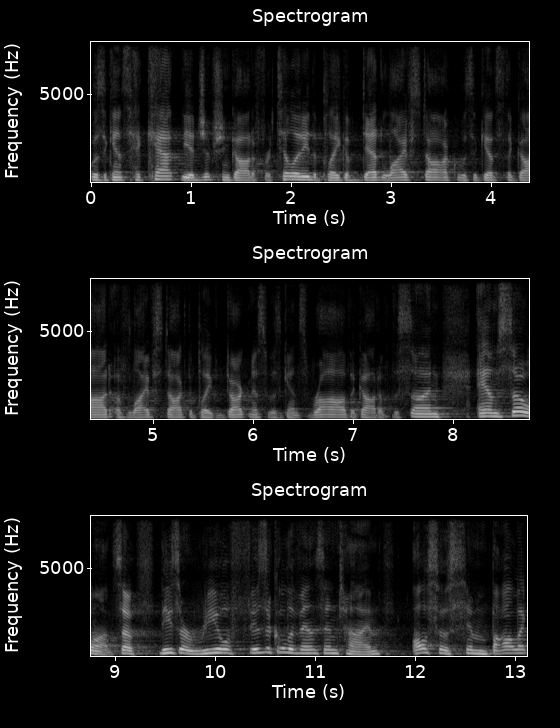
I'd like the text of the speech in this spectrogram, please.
was against Heket, the Egyptian god of fertility. The plague of dead livestock was against the god of livestock. The plague of darkness was against Ra, the god of the sun, and so on. So these are real physical events in time also symbolic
